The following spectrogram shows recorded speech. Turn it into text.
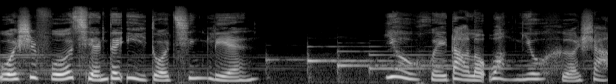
我是佛前的一朵青莲，又回到了忘忧河上，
